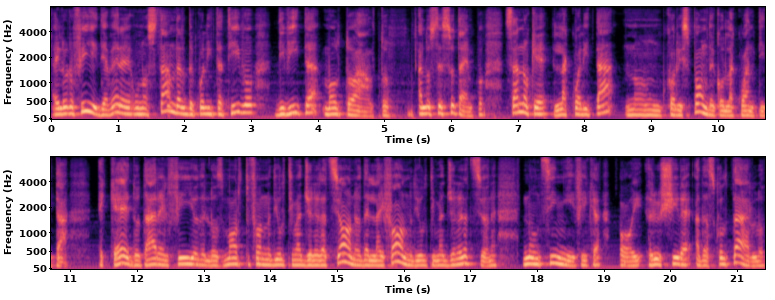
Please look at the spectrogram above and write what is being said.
ai loro figli di avere uno standard qualitativo di vita molto alto. Allo stesso tempo sanno che la qualità non corrisponde con la quantità e che dotare il figlio dello smartphone di ultima generazione o dell'iPhone di ultima generazione non significa poi riuscire ad ascoltarlo.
